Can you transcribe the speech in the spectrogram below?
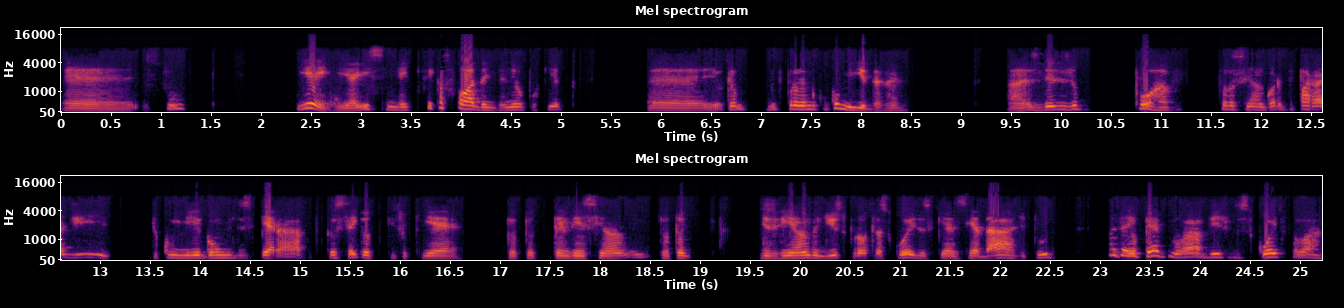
É, isso. E aí? E aí sim, aí que fica foda, entendeu? Porque é, eu tenho muito problema com comida, né? Às vezes eu, porra, falo assim, agora eu vou parar de, de comer igual um desesperado, porque eu sei que, eu, que isso aqui é, que eu tô tendenciando, que eu tô desviando disso para outras coisas, que é ansiedade tudo. Mas aí eu pego lá, vejo biscoito e falo, ah,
